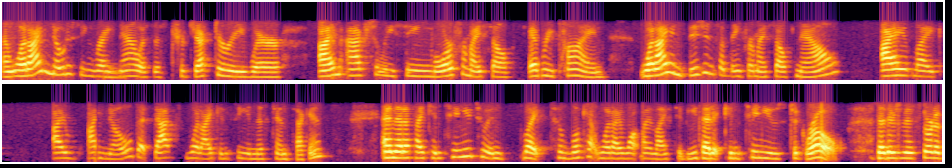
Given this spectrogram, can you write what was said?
and what i'm noticing right mm-hmm. now is this trajectory where I'm actually seeing more for myself every time. When I envision something for myself now, I like I I know that that's what I can see in this 10 seconds and that if I continue to in, like to look at what I want my life to be that it continues to grow that there's this sort of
